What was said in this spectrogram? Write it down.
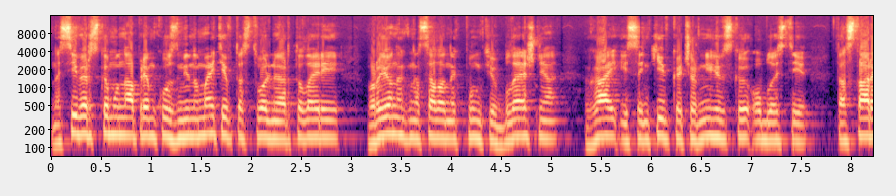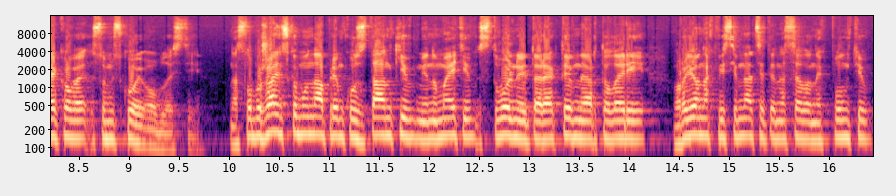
На сіверському напрямку з мінометів та ствольної артилерії в районах населених пунктів Блешня, Гай і Сеньківка Чернігівської області та Старикове Сумської області. На Слобожанському напрямку з танків, мінометів, ствольної та реактивної артилерії в районах 18 населених пунктів,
